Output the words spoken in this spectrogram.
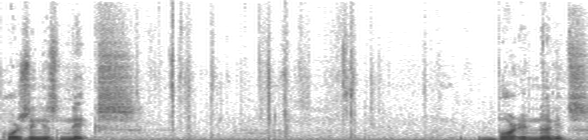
Porzingis Knicks. Barton Nuggets.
